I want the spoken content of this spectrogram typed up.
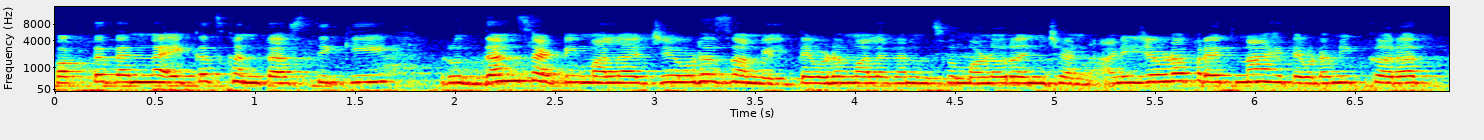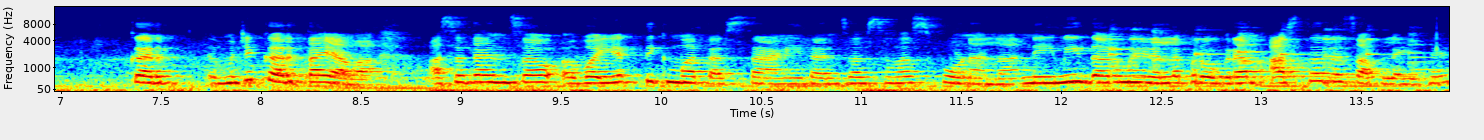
फक्त त्यांना एकच खंत असते की वृद्धांसाठी मला जेवढं जमेल तेवढं मला त्यांचं मनोरंजन आणि जेवढा प्रयत्न आहे तेवढा मी करत कर म्हणजे करता यावा असं त्यांचं वैयक्तिक मत असतं आणि त्यांचा सहज फोन आला. नेहमी दर महिन्याला प्रोग्राम असतातच आपल्या इथे.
